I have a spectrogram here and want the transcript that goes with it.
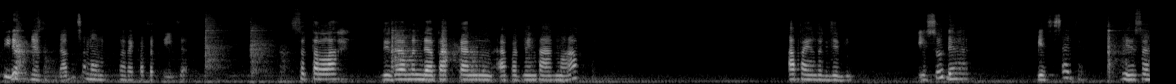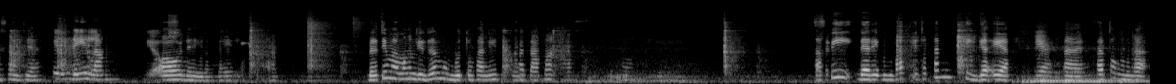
tidak punya dendam sama mereka bertiga. Setelah Didra mendapatkan apa permintaan maaf apa yang terjadi? Ya sudah biasa saja. Biasa saja. Kayak udah hilang. Ya, oh udah hilang. udah hilang. Berarti memang di dalam membutuhkan itu. Kata maaf Oke. tapi dari empat itu kan tiga ya? Ya nah satu enggak.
